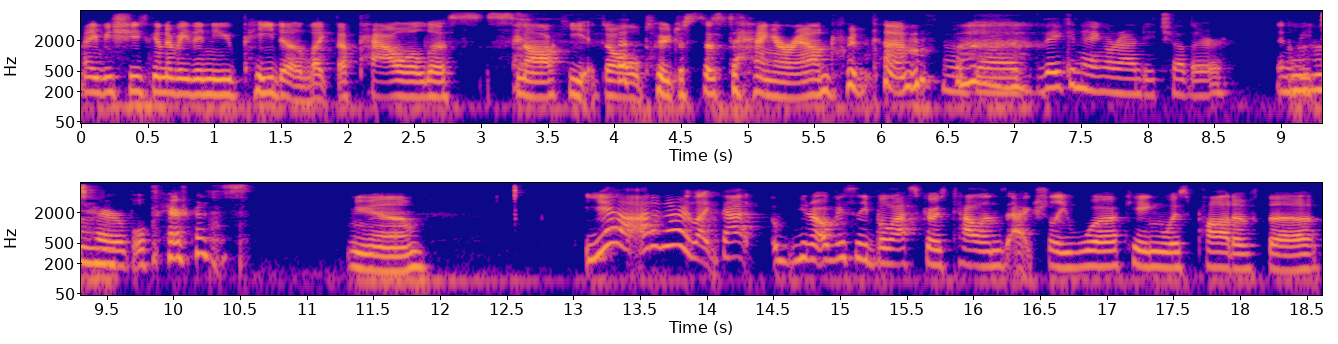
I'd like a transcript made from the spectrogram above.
Maybe she's going to be the new Peter, like the powerless, snarky adult who just has to hang around with them. Oh god, they can hang around each other and be Mhm. terrible parents. Yeah. Yeah, I don't know. Like that, you know, obviously Belasco's talons actually working was part of the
